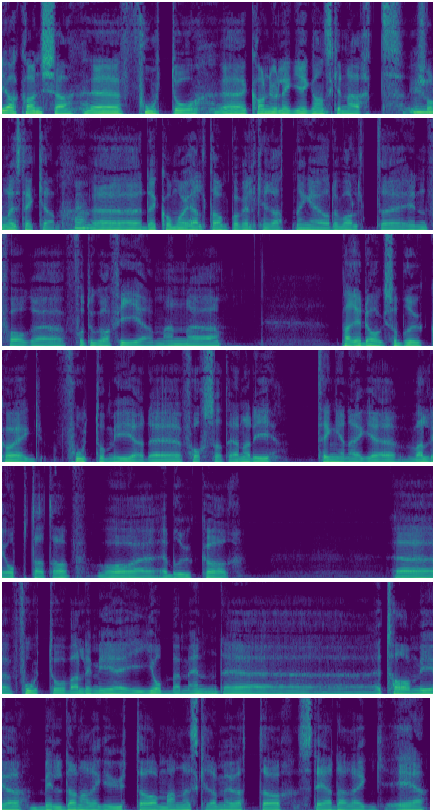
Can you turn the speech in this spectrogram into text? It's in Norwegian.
Ja, kanskje. Eh, foto eh, kan jo ligge ganske nært Mm. journalistikken. Ja. Eh, det kommer jo helt an på hvilken retning jeg hadde valgt eh, innenfor eh, fotografiet, men eh, per i dag så bruker jeg foto mye. Det er fortsatt en av de tingene jeg er veldig opptatt av, og jeg bruker eh, foto veldig mye i jobben min. Det, jeg tar mye bilder når jeg er ute, av mennesker jeg møter, steder jeg er.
